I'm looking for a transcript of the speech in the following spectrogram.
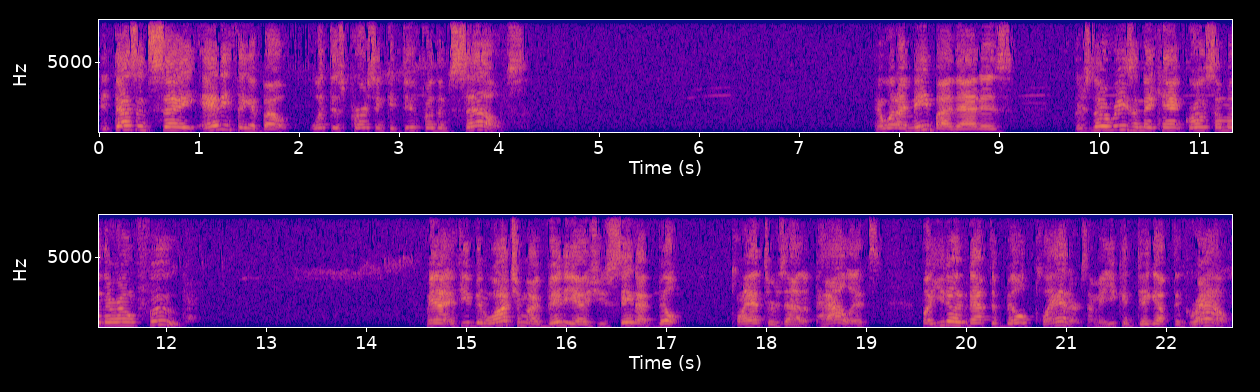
It doesn't say anything about what this person could do for themselves. And what I mean by that is there's no reason they can't grow some of their own food. I mean, if you've been watching my videos, you've seen I built planters out of pallets, but you don't even have to build planters. I mean, you can dig up the ground.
